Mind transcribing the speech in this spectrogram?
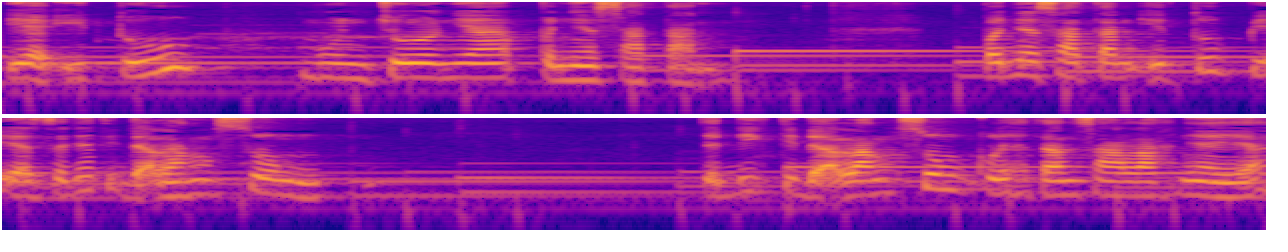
yaitu munculnya penyesatan. Penyesatan itu biasanya tidak langsung jadi tidak langsung kelihatan salahnya ya.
